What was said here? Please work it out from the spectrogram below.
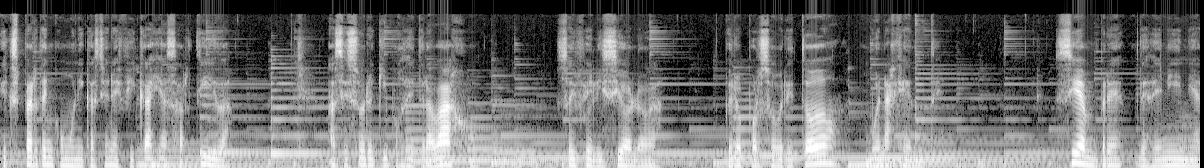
experta en comunicación eficaz y asertiva, asesoro equipos de trabajo, soy felicióloga, pero por sobre todo buena gente. Siempre, desde niña,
